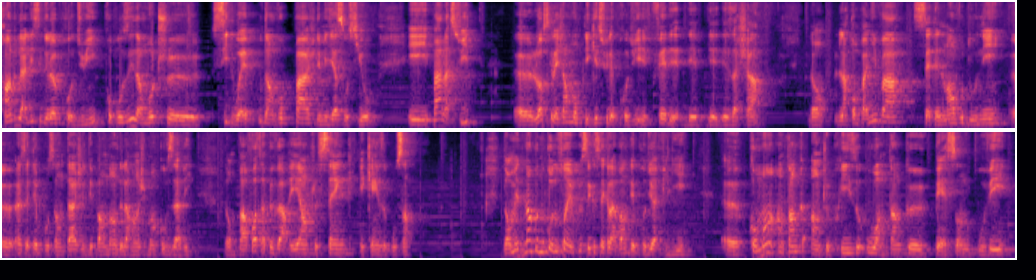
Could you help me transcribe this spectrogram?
prendre la liste de leurs produits, proposer dans votre euh, site web ou dans vos pages de médias sociaux et par la suite, euh, lorsque les gens vont cliquer sur les produits et faire des, achats, donc la compagnie va certainement vous donner euh, un certain pourcentage dépendant de l'arrangement que vous avez. Donc parfois ça peut varier entre 5 et 15 Donc maintenant que nous connaissons un peu ce que c'est que la vente des produits affiliés, comment en tant qu'entreprise ou en tant que personne vous pouvez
